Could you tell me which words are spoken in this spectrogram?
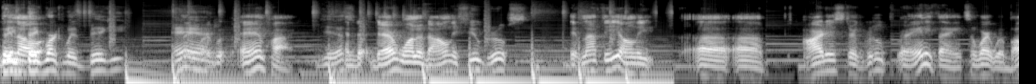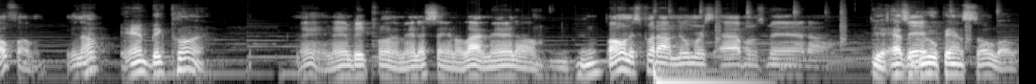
they, you know, they worked with Biggie and with, and Pac. Yes, and they're one of the only few groups, if not the only uh, uh, artist or group or anything to work with both of them. You know, and Big Pun. Man, man, big fun, man. That's saying a lot, man. Um, mm-hmm. Bone has put out numerous albums, man. Um, yeah, as a group and solo.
